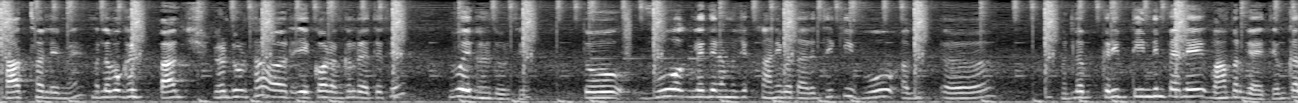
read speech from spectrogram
सात वाले में मतलब वो घर, पाँच घर दूर था और एक और अंकल रहते थे, वो एक घर दूर थे। तो वो अगले दिन हम मुझे कहानी बता रहे थे कि वो अग, अ, मतलब करीब तीन दिन पहले वहाँ पर गए थे। उनका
